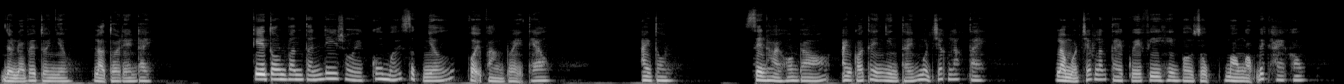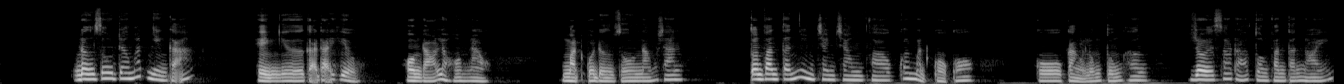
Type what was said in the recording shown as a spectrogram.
Đừng nói với tôi nhiều, là tôi đến đây. Khi Tôn Văn Tấn đi rồi cô mới sực nhớ, vội vàng đuổi theo. Anh Tôn, xin hỏi hôm đó anh có thể nhìn thấy một chiếc lắc tay. Là một chiếc lắc tay quý phi hình bầu dục màu ngọc bích hay không? Đường dâu đưa mắt nhìn cả, Hình như cả đã hiểu, hôm đó là hôm nào. Mặt của đường dâu nóng ran. Tôn Văn Tấn nhìn chăm chăm vào khuôn mặt của cô. Cô càng lúng túng hơn, rồi sau đó Tôn Văn Tấn nói.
